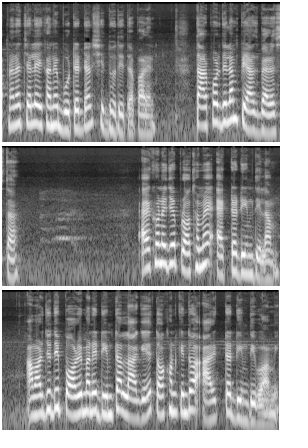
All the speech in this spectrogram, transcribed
আপনারা চাইলে এখানে বুটের ডাল সিদ্ধ দিতে পারেন। তারপর দিলাম পেঁয়াজ ব্যারেস্তা এখন এই যে প্রথমে একটা ডিম দিলাম। আমার যদি পরে মানে ডিমটা লাগে, তখন কিন্তু আরেকটা ডিম দিব আমি।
